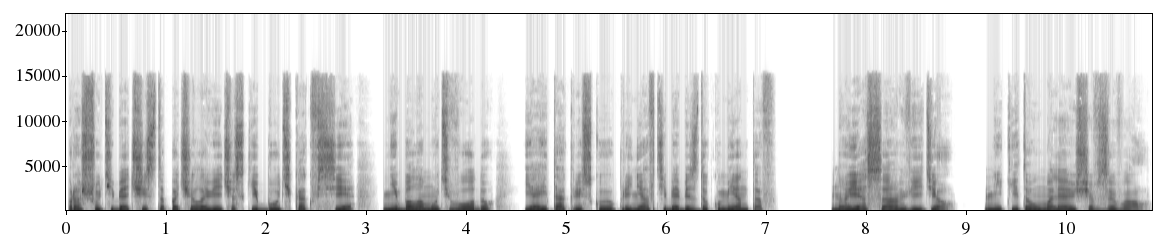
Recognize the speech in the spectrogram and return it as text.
Прошу тебя, чисто по-человечески, будь как все, не баламуть воду. Я и так рискую, приняв тебя без документов». «Но я сам видел», — Никита умоляюще взывал.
